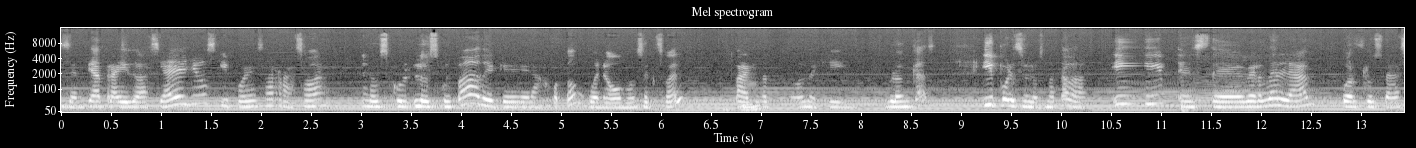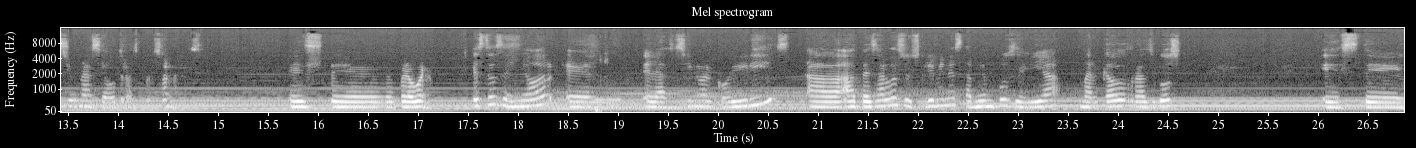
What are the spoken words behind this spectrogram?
sentía atraído hacia ellos y por esa razón los, los culpaba de que era joto, bueno, homosexual, para que no tengamos aquí broncas, y por eso los mataba. Y este, Verdela por frustración hacia otras personas. Este, pero bueno, este señor, el, asesino arcoíris, a, a, pesar de sus crímenes, también poseía marcados rasgos este,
